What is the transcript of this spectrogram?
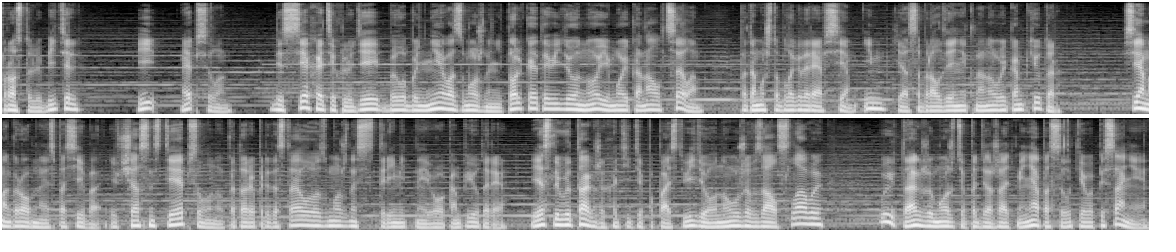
Просто Любитель и Эпсилон. Без всех этих людей было бы невозможно не только это видео, но и мой канал в целом, потому что благодаря всем им я собрал денег на новый компьютер. Всем огромное спасибо, и в частности Эпсилону, который предоставил возможность стримить на его компьютере. Если вы также хотите попасть в видео, но уже в зал славы, вы также можете поддержать меня по ссылке в описании.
